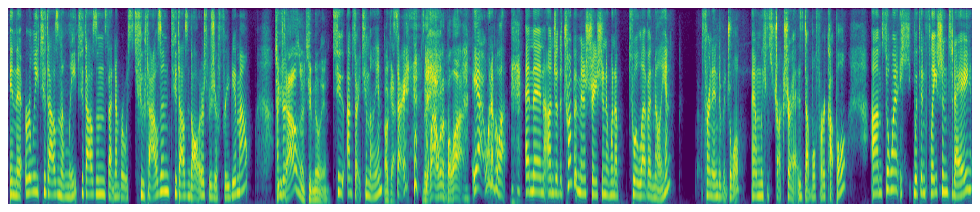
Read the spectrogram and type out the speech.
in the early 2000s and late 2000s that number was 2,000. $2000 was your freebie amount. 2000 or 2 million? Two i'm sorry 2 million. Okay. Sorry. Like, wow it went up a lot. Yeah it went up a lot. And then under the trump administration it went up to 11 million for an individual and we can structure it as double for a couple um, so when with inflation today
